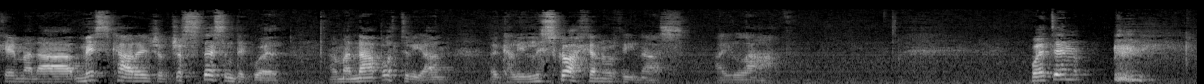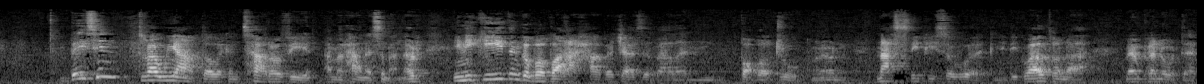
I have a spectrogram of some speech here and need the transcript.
lle mae yna miscarriage of justice yn digwydd, a mae nabodd drian yn cael ei lusgo allan o'r ddinas a'i ladd. Wedyn, be sy'n drawiadol ac yn taro fi am yr hanes yma? Nawr, i ni gyd yn gwybod bod Ahab a Jezebel yn bobl drwg. Maen nhw'n nasty piece of work. Ni wedi gweld hwnna mewn penodau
